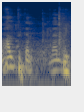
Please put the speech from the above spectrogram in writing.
வாழ்த்துக்கள். நன்றி.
